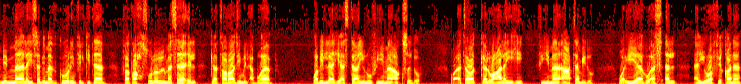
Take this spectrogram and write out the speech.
مما ليس بمذكور في الكتاب فتحصل المسائل كتراجم الأبواب. وبالله أستعين فيما أقصده وأتوكل عليه فيما أعتمده. وإياه أسأل أن يوفقنا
